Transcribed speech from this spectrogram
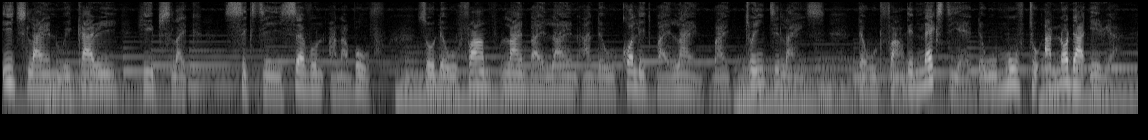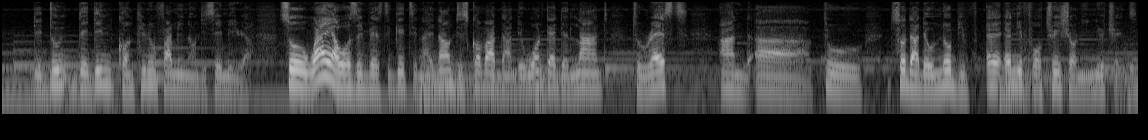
Each line will carry heaps like 67 and above. So they will farm line by line and they will call it by line, by 20 lines they would farm. The next year they will move to another area. They, don't, they didn't continue farming on the same area. So while I was investigating, I now discovered that they wanted the land to rest and uh, to so that there will not be any filtration in nutrients.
